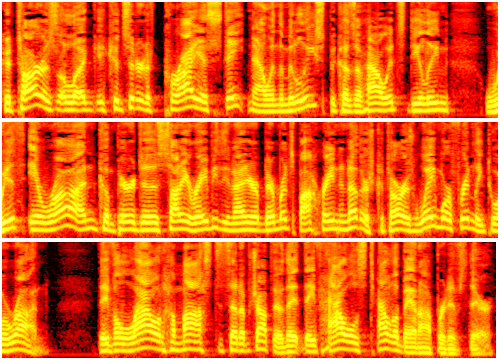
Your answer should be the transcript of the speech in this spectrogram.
Qatar is considered a pariah state now in the Middle East because of how it's dealing with Iran compared to Saudi Arabia, the United Arab Emirates, Bahrain, and others. Qatar is way more friendly to Iran. They've allowed Hamas to set up shop there. They, have housed Taliban operatives there.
